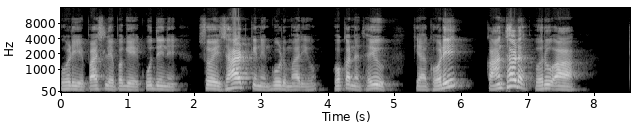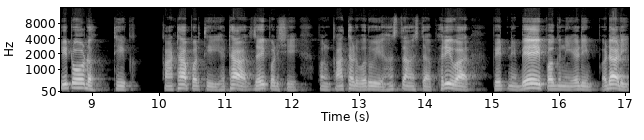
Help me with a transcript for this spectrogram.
ઘોડીએ પાછલે પગે કૂદીને સોય ઝાટકીને ગુડ માર્યો. હોકરને થયું કે આ ઘોડી કાંથડ વરુ આ ટીટોડથી કાંઠા પરથી હેઠા જઈ પડશે. પણ કાંથડ વરુએ હસતા હસતા ફરીવાર પેટને બેય પગની એડી અડાડી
